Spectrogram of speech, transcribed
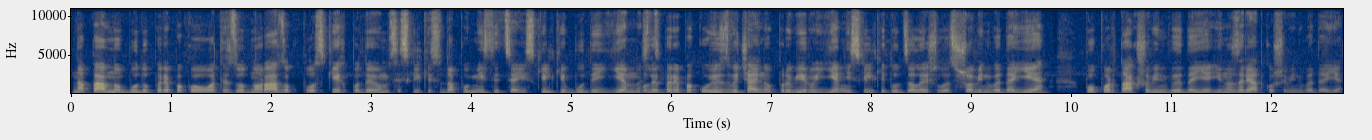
Напевно, буду перепаковувати з одноразок плоских. Подивимося, скільки сюди поміститься і скільки буде ємності. Коли перепакую, звичайно, провірю ємність, скільки тут залишилось, що він видає. По портах, що він видає, і на зарядку, що він видає.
